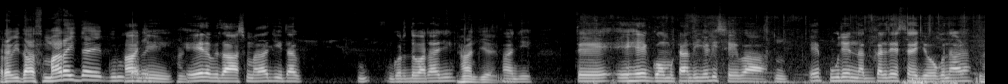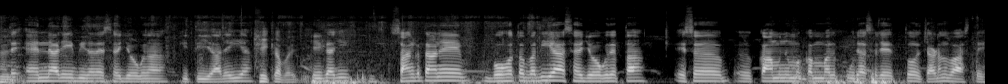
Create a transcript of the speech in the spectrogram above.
ਰਵਿਦਾਸ ਮਹਾਰਾਜ ਦਾ ਇਹ ਗੁਰੂ ਘਰ ਹੈ? ਹਾਂਜੀ। ਇਹ ਰਵਿਦਾਸ ਮਹਾਰਾਜ ਜੀ ਦਾ ਗੁਰਦੁਆਰਾ ਜੀ। ਹਾਂਜੀ ਹਾਂਜੀ। ਹਾਂਜੀ ਤੇ ਇਹ ਗੁੰਮਟਾਂ ਦੀ ਜਿਹੜੀ ਸੇਵਾ ਹੂੰ। ਇਹ ਪੂਰੇ ਨਗਰ ਦੇ ਸਹਿਯੋਗ ਨਾਲ ਹਾਂਜੀ। ਤੇ ਐਨਆਰਈ ਵੀਰਾਂ ਦੇ ਸਹਿਯੋਗ ਨਾਲ ਕੀਤੀ ਜਾ ਰਹੀ ਆ। ਠੀਕ ਹੈ ਬਾਈ ਜੀ। ਠੀਕ ਆ ਜੀ। ਸੰਗਤਾਂ ਨੇ ਬਹੁਤ ਵਧੀਆ ਸਹਿਯੋਗ ਦਿੱਤਾ ਇਸ ਅ, ਕੰਮ ਨੂੰ ਮੁਕੰਮਲ ਪੂਰਾ ਸਿਰੇ ਤੋਂ ਚੜਨ ਵਾਸਤੇ।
